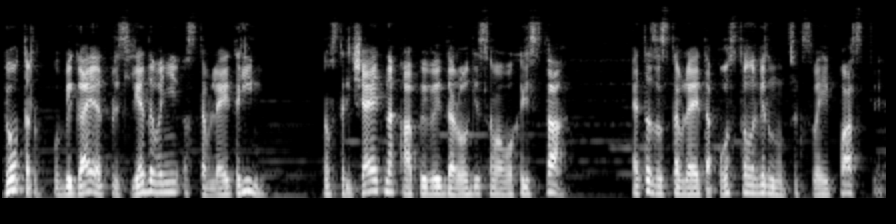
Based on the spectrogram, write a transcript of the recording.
Петр, убегая от преследований, оставляет Рим, но встречает на Апиевой дороге самого Христа – это заставляет апостола вернуться к своей пастве.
